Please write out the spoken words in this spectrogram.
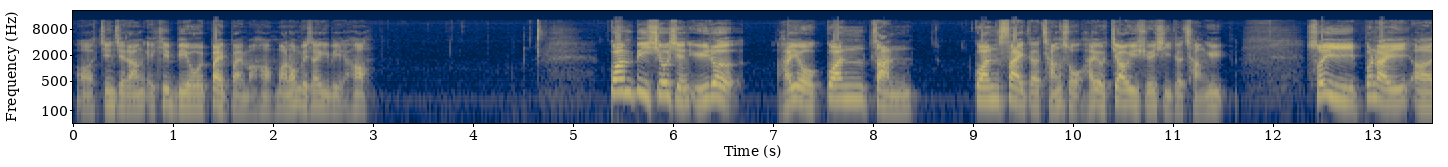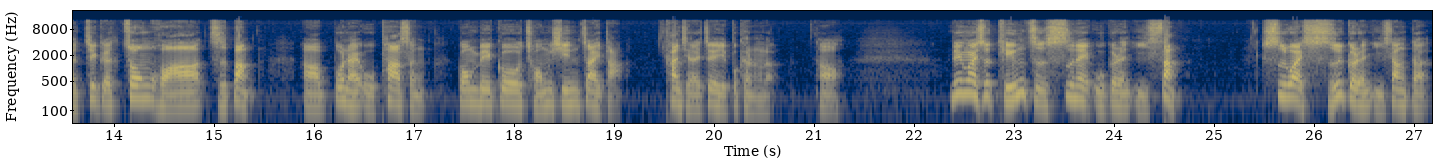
哦，真济人也可以庙拜拜嘛，哈，马龙比赛一比哈，关闭休闲娱乐，还有观展。观赛的场所，还有教育学习的场域，所以本来呃，这个中华职棒啊，本来五怕省公杯过重新再打，看起来这也不可能了。好、另外是停止室内五个人以上、室外十个人以上的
